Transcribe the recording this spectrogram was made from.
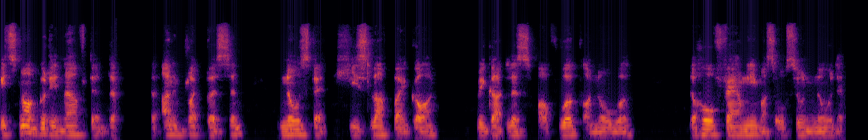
It's not good enough that the, the unemployed person knows that he's loved by God regardless of work or no work. The whole family must also know that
